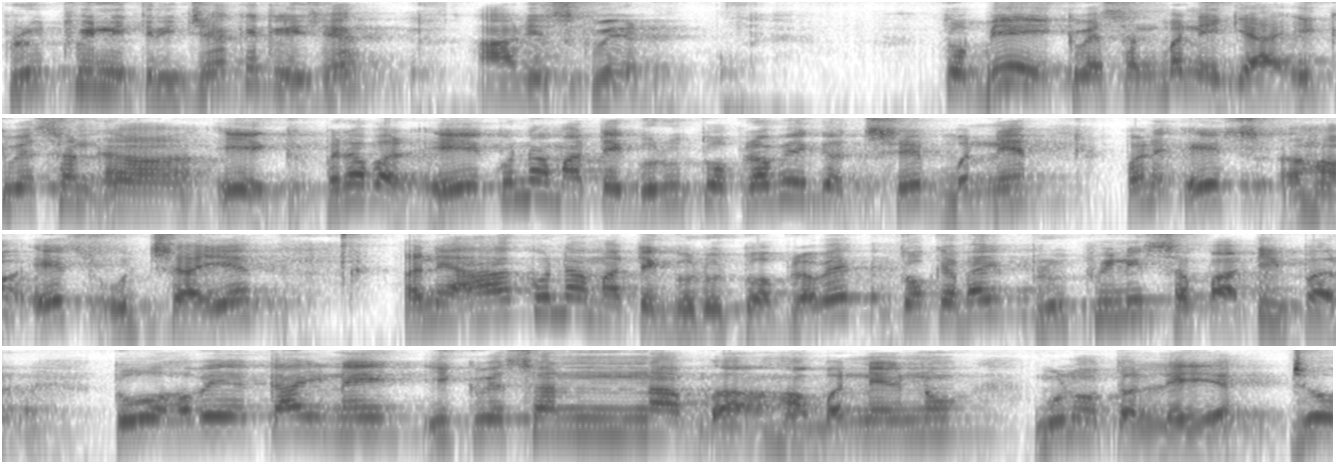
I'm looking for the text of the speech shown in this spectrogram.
પૃથ્વીની ત્રિજ્યા કેટલી છે? આર સ્ક્વેર તો બે ઇક્વેશન બની ગયા. ઇક્વેશન એક. બરાબર? એ કોના માટે ગુરુત્વ પ્રવેગ જ છે બંને? પણ એસ હા એસ ઉંચાઈએ અને આ કોના માટે ગુરુત્વ પ્રવેગ? તો કે ભાઈ પૃથ્વીની સપાટી પર. તો હવે કાંઈ નહીં. ઇક્વેશનના હા, બંનેનો ગુણોત્તર લઈએ. જો,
